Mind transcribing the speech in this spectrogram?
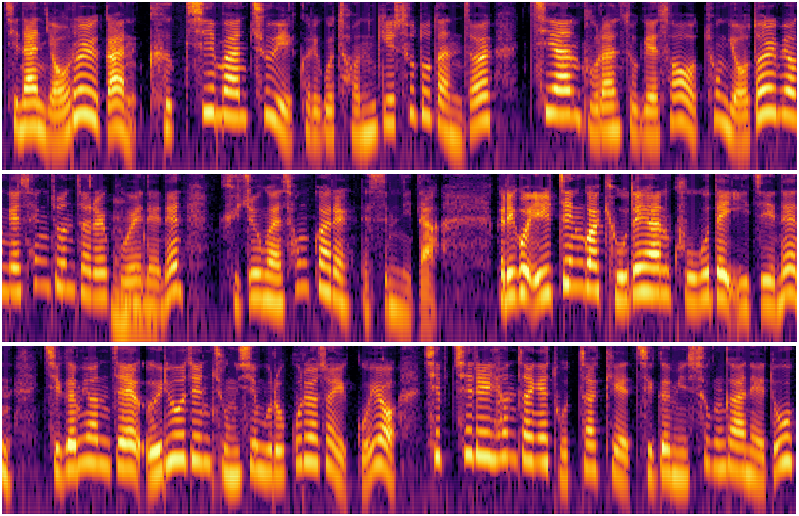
지난 열흘간 극심한 추위 그리고 전기 수도 단절, 치안 불안 속에서 총 8명의 생존자를 구해내는 음. 귀중한 성과를 냈습니다. 그리고 일진과 교대한 구호대 이진은 지금 현재 의료진 중심으로 꾸려져 있고요. 17일 현장에 도착해 지금 이 순간에도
